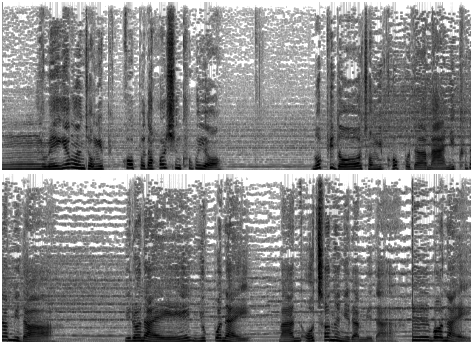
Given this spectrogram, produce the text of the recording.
음, 외경은 종이컵보다 훨씬 크고요 높이도 종이컵보다 많이 크답니다. 이런 아이 6번 아이 15,000원이랍니다. 7번 아이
